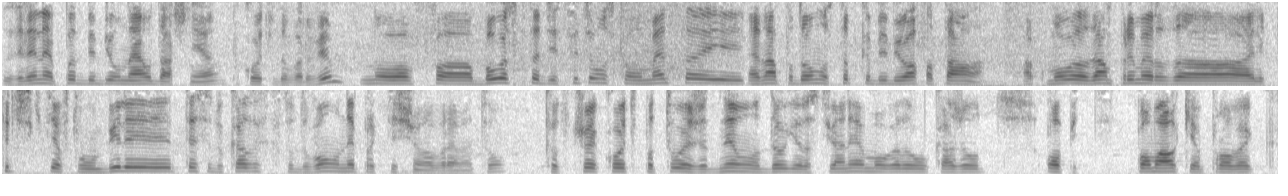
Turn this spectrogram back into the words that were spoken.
зеления път би бил най-удачния, по който да вървим, но в българската действителност към момента и една подобна стъпка би била фатална. Ако мога да дам пример за електрическите автомобили, те се доказаха като доволно непрактични във времето. Като човек, който пътува ежедневно на дълги разстояния, мога да го кажа от опит. По-малкият пробег,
